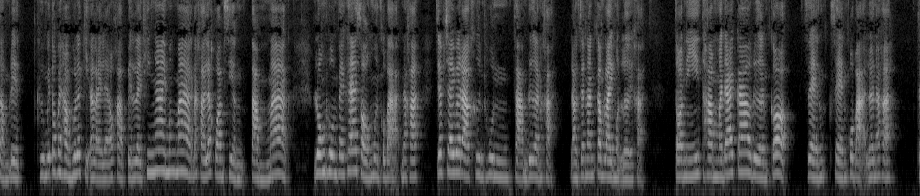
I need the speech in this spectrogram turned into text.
สำเร็จคือไม่ต้องไปทำธุรกิจอะไรแล้วค่ะ เป็นอะไรที่ง่ายมากๆนะคะ และความเสี่ยงต่ำมาก ลงทุนไปแค่สองหมื่นกว่าบาทนะคะเจ็บใช้เวลาคืนทุนสามเดือนค่ะ หลังจากนั้นกำไรหมดเลยค่ะ ตอนนี้ทำมาได้เก้าเดือนก็ แสนแสนกว่าบาทแล้วนะคะ แส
